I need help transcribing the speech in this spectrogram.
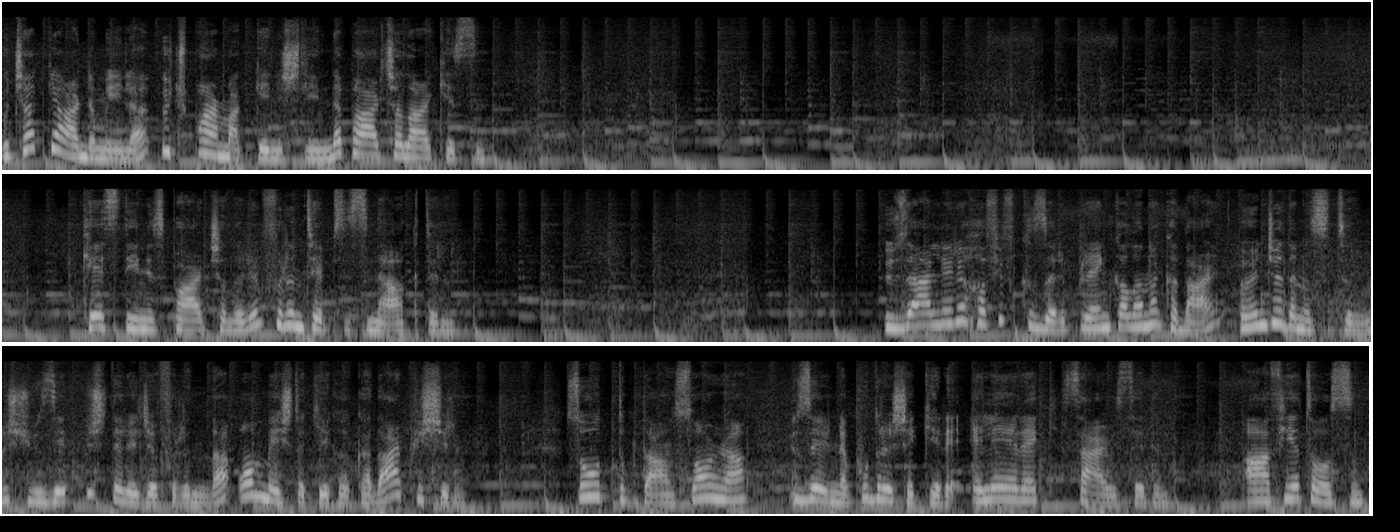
Bıçak yardımıyla 3 parmak genişliğinde parçalar kesin. Kestiğiniz parçaları fırın tepsisine aktarın. Üzerleri hafif kızarıp renk alana kadar önceden ısıtılmış 170 derece fırında 15 dakika kadar pişirin. Soğuttuktan sonra üzerine pudra şekeri eleyerek servis edin. Afiyet olsun.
